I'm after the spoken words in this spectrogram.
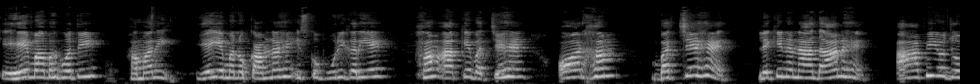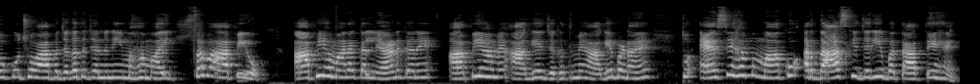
कि, हे माँ भगवती, हमारी ये ये मनोकामना है, इसको पूरी करिए। हम आपके बच्चे हैं और हम बच्चे हैं, लेकिन नादान है। आप ही हो जो कुछ हो, आप जगत जननी महामारी सब आप ही हो। आप ही हमारा कल्याण करें, आप ही हमें आगे, जगत में आगे बढ़ाएँ। तो ऐसे हम माँ को अरदास के ज़रिए बताते हैं।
